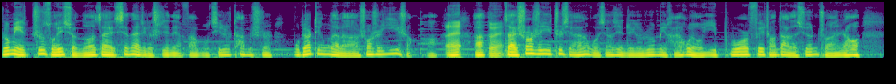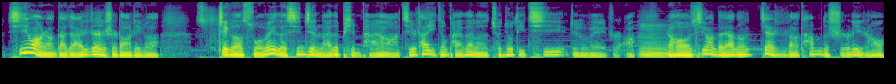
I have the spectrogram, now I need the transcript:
，realme 之所以选择在现在这个时间点发布，其实他们是目标定在了双十一上啊。哎啊，对，在双十一之前，我相信这个 realme 还会有一波非常大的宣传，然后希望让大家认识到这个。这个所谓的新进来的品牌啊，其实它已经排在了全球第七这个位置啊。嗯，然后希望大家能见识到他们的实力，然后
